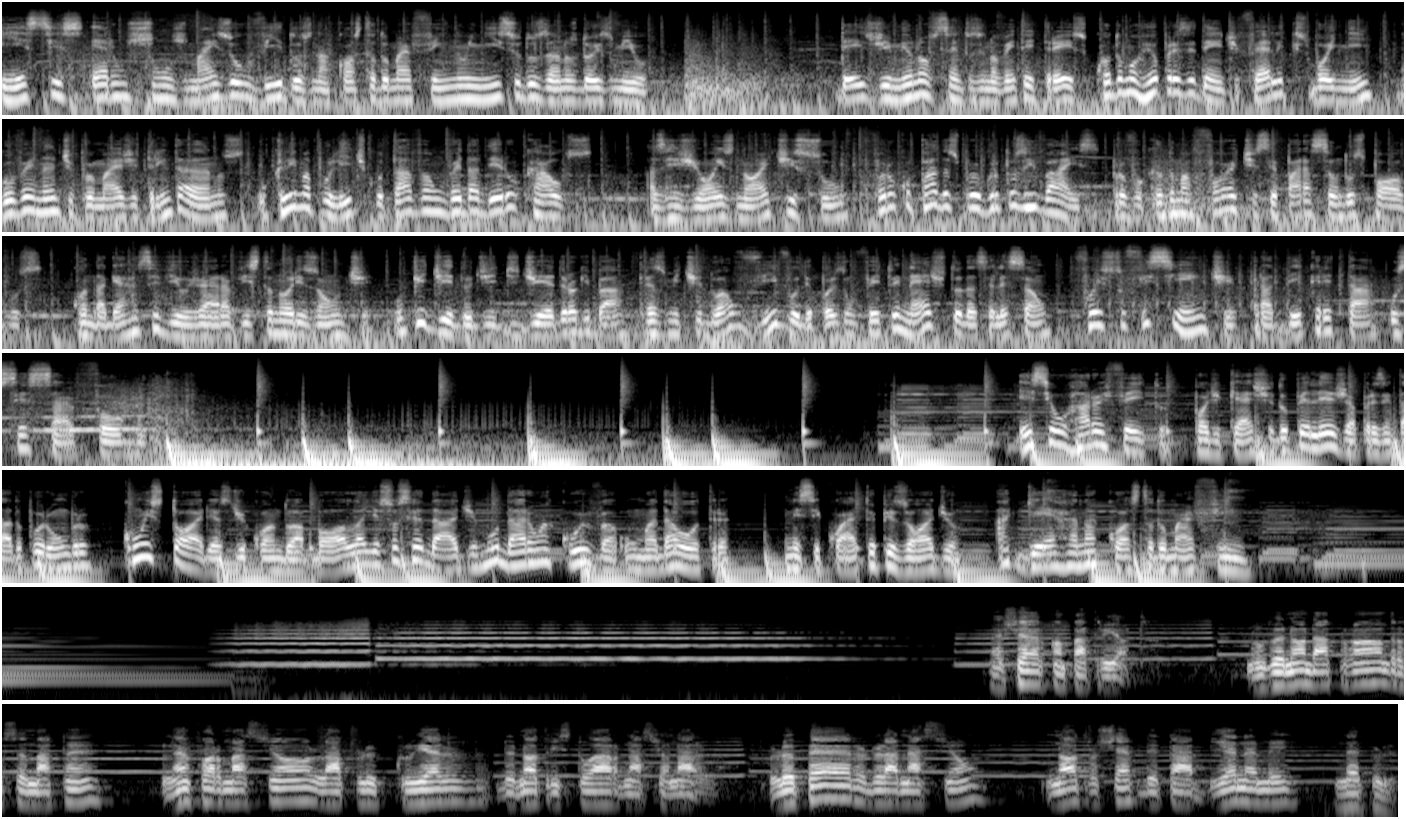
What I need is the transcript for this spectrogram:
Esses eram os sons mais ouvidos na Costa do Marfim no início dos anos 2000. Desde 1993, quando morreu o presidente Félix Boigny, governante por mais de 30 anos, o clima político estava um verdadeiro caos. As regiões norte e sul foram ocupadas por grupos rivais, provocando uma forte separação dos povos. Quando a guerra civil já era vista no horizonte, o pedido de Didier Drogba, transmitido ao vivo depois de um feito inédito da seleção, foi suficiente para decretar o cessar-fogo. Esse é o Raro Efeito, podcast do Peleja apresentado por Umbro, com histórias de quando a bola e a sociedade mudaram a curva uma da outra. Nesse quarto episódio, a guerra na Costa do Marfim. Mes chers compatriotes, nous venons d'apprendre ce matin l'information la plus cruelle de notre histoire nationale. Le père de la nation, notre chef d'État bien-aimé, n'est plus.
